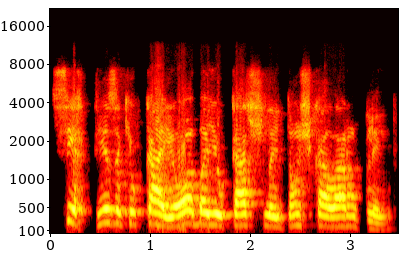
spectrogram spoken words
Certeza que o Caioba e o Cássio Leitão escalaram o Cleiton.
